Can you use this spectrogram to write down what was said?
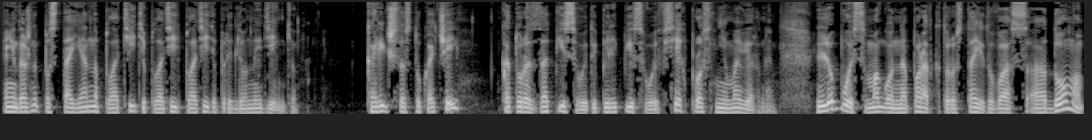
они должны постоянно платить и платить, платить определенные деньги. Количество стукачей, которые записывают и переписывают всех, просто неимоверное. Любой самогонный аппарат, который стоит у вас а, дома,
